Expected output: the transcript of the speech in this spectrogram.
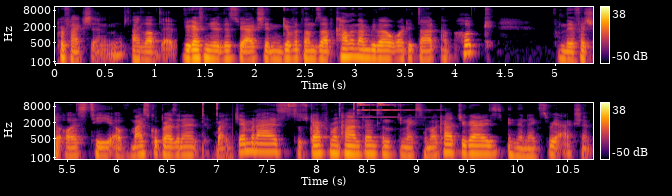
Perfection. I loved it. If you guys enjoyed this reaction, give a thumbs up. Comment down below what you thought of Hook from the official OST of My School President by Gemini. Subscribe for more content. and Until next time, I'll catch you guys in the next reaction.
